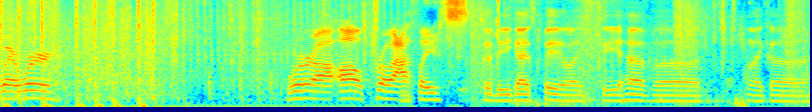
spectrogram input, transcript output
where we're we're uh, all pro athletes. So do you guys play like? Do you have uh, like a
